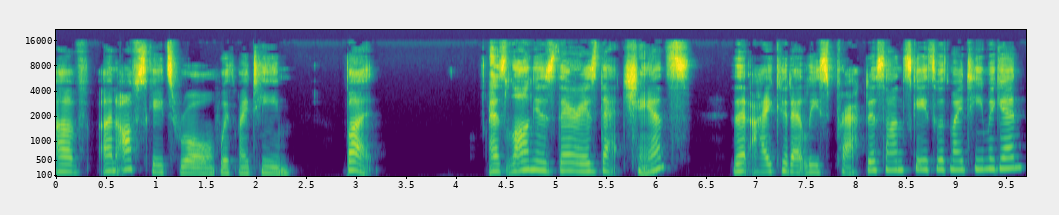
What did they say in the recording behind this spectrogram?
of an off skates role with my team. But as long as there is that chance that I could at least practice on skates with my team again,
